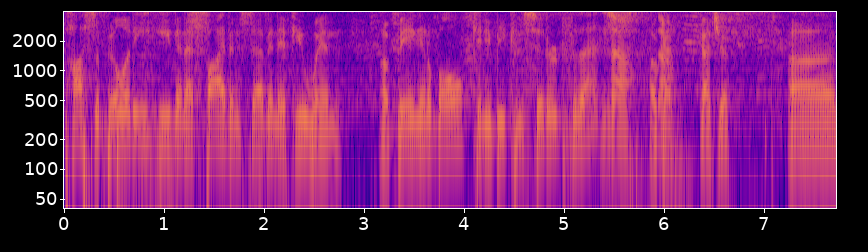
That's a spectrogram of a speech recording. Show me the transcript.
possibility, even at five and seven, if you win, of being in a bowl. Can you be considered for that? No. Okay, no. gotcha. Uh,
